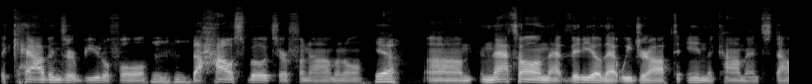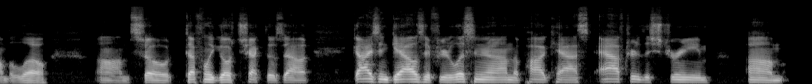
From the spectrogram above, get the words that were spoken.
The cabins are beautiful. Mhm. The houseboats are phenomenal. Yeah. Um, and that's all in that video that we dropped in the comments down below. Um, so definitely go check those out. Guys and gals, if you're listening on the podcast after the stream, um,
